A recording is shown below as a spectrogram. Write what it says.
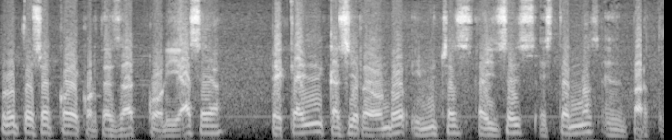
fruto seco de corteza coriácea, pequeño y casi redondo y muchas raíces externas en parte.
